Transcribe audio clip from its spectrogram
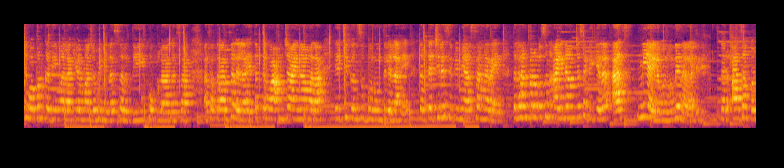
जेव्हा पण कधी मला किंवा माझ्या बहिणीला सर्दी खोकला घसा असा त्रास झालेला आहे तर तेव्हा आमच्या आईनं आम्हाला हे चिकन सूप बनवून दिलेलं आहे. तर त्याची रेसिपी मी आज सांगणार आहे. तर लहानपणापासून आईनं आमच्यासाठी केलं आज मी आईला बनवून देणार आहे. तर आज आपण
